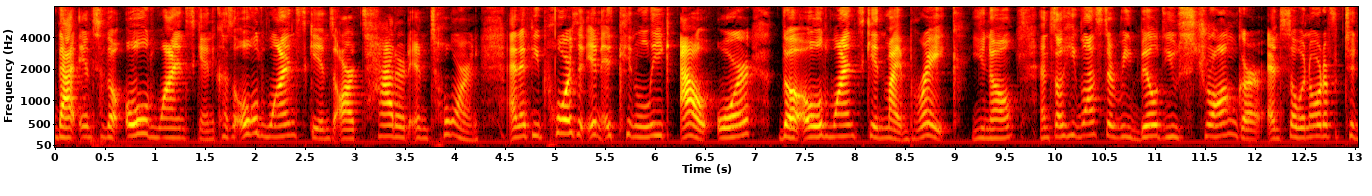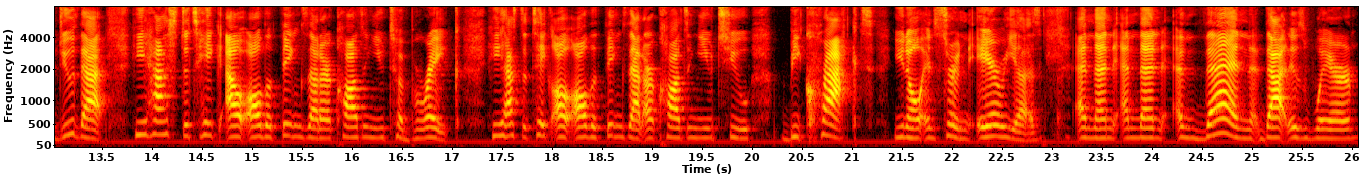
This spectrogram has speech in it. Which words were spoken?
that into the old wineskin because old wineskins are tattered and torn. And if he pours it in, it can leak out or the old wineskin might break, you know? And so he wants to rebuild you stronger. And so, in order to do that, he has to take out all the things that are causing you to break. He has to take all, all the things that are causing you to be cracked, you know, in certain areas. And then, and then, and then that is where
